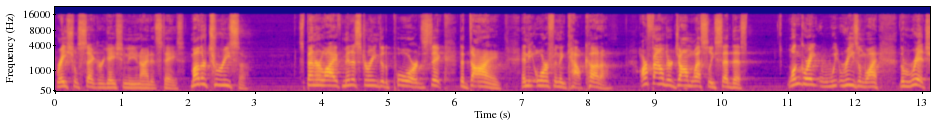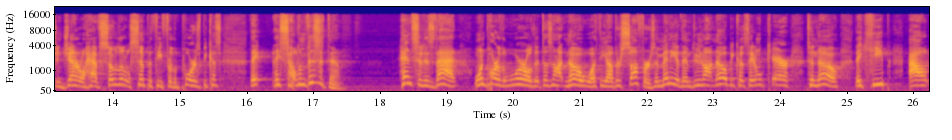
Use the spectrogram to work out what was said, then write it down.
racial segregation in the United States. Mother Teresa spent her life ministering to the poor, the sick, the dying, and the orphan in Calcutta. Our founder, John Wesley, said this One great reason why the rich in general have so little sympathy for the poor is because they, they seldom visit them. Hence, it is that one part of the world that does not know what the other suffers. And many of them do not know because they don't care to know. They keep out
